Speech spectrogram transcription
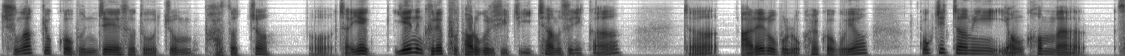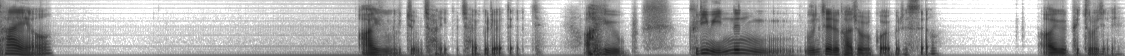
중학교 거 문제에서도 좀 봤었죠? 어, 자, 얘, 얘는 그래프 바로 그릴 수 있지. 2차 함수니까. 자, 아래로 볼록할 거고요. 꼭지점이 0,4예요. 아유, 좀 잘, 잘 그려야 되는데. 아유, 그림이 있는 문제를 가져올 걸 그랬어요. 아유, 비뚤어지네.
